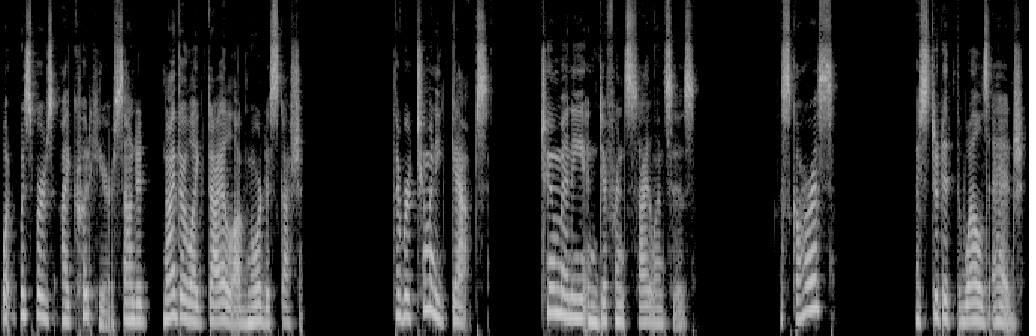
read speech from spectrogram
what whispers I could hear sounded neither like dialogue nor discussion. There were too many gaps, too many indifferent silences. Osqaris? I stood at the well's edge,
